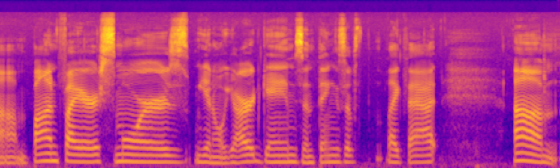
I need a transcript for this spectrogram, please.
um, bonfire, s'mores, you know, yard games and things of like that. Um,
